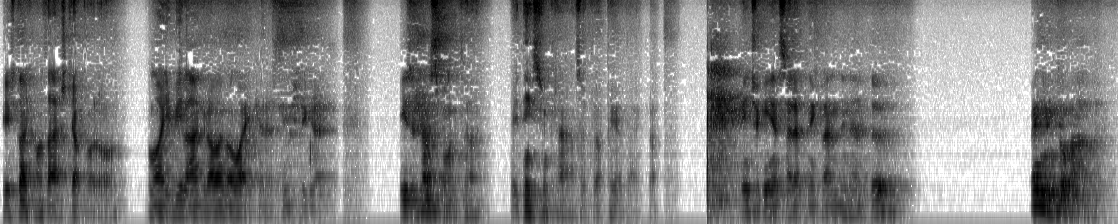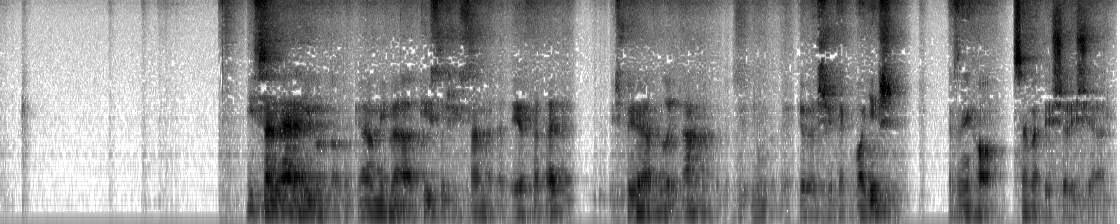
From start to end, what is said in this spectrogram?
és nagy hatást gyakorol a mai világra, meg a mai kereszténységre. Jézus azt mondta, hogy nézzünk rá azokra a példákra. Én csak ilyen szeretnék lenni, nem több. Menjünk tovább. Hiszen erre hívattatok el, mivel Krisztus is szenvedett értetek, és példát adottátok, hogy az ő kövessétek, vagyis ez néha szenvedéssel is jár.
